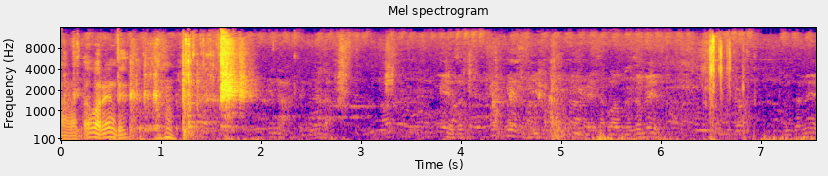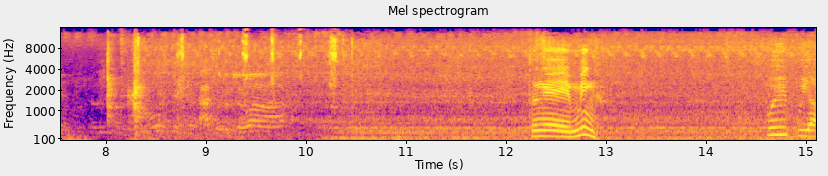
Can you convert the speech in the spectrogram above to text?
അങ്ങനത്തെ പറയണ്ട് Tungay Ming, Pui puya.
